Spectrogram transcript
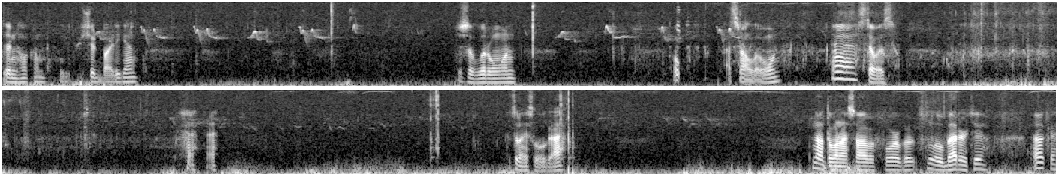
Didn't hook him. He should bite again. Just a little one. Not a little one. Eh, still is. that's a nice little guy. Not the one I saw before, but a little better too. Okay,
